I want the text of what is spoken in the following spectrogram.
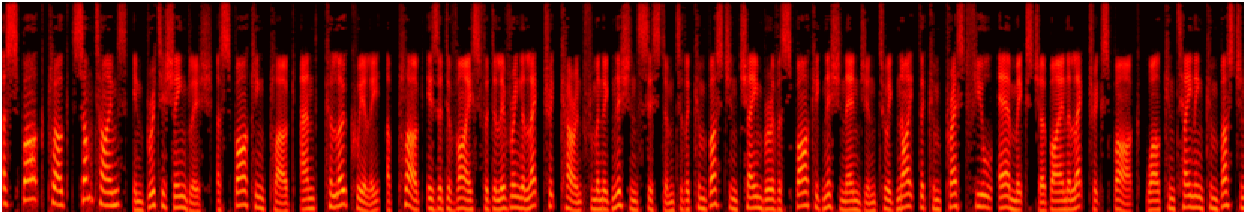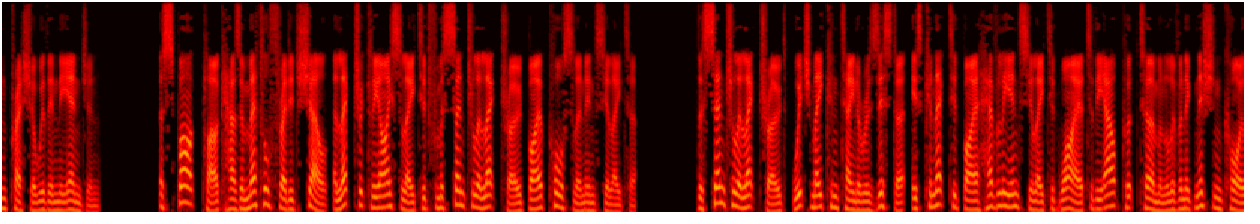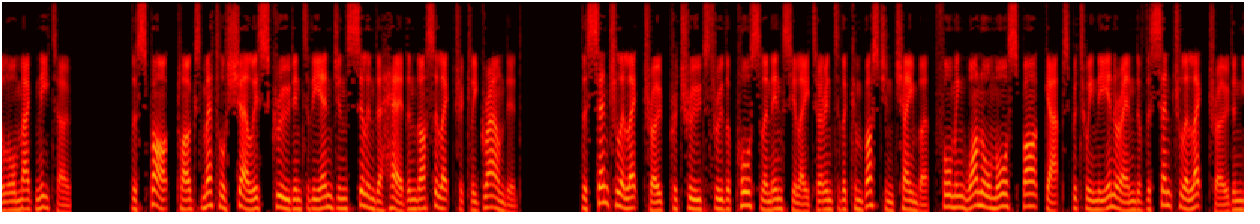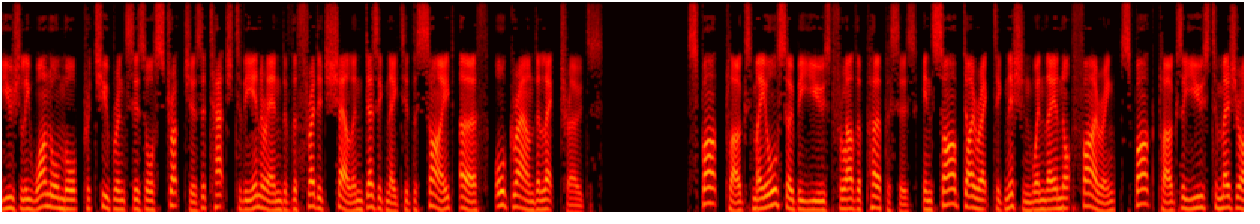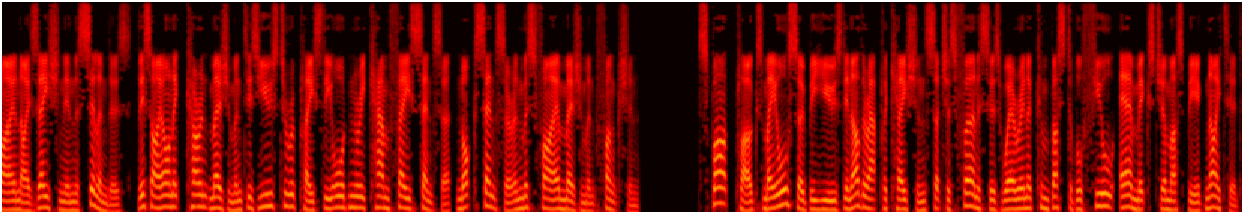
A spark plug sometimes, in British English, a sparking plug, and, colloquially, a plug is a device for delivering electric current from an ignition system to the combustion chamber of a spark ignition engine to ignite the compressed fuel-air mixture by an electric spark, while containing combustion pressure within the engine. A spark plug has a metal-threaded shell, electrically isolated from a central electrode by a porcelain insulator. The central electrode, which may contain a resistor, is connected by a heavily insulated wire to the output terminal of an ignition coil or magneto. The spark plug's metal shell is screwed into the engine's cylinder head and thus electrically grounded. The central electrode protrudes through the porcelain insulator into the combustion chamber, forming one or more spark gaps between the inner end of the central electrode and usually one or more protuberances or structures attached to the inner end of the threaded shell and designated the side, earth, or ground electrodes. Spark plugs may also be used for other purposes. In Saab direct ignition when they are not firing, spark plugs are used to measure ionization in the cylinders. This ionic current measurement is used to replace the ordinary cam phase sensor, knock sensor and misfire measurement function. Spark plugs may also be used in other applications such as furnaces wherein a combustible fuel-air mixture must be ignited.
